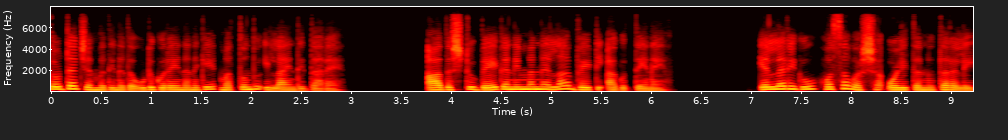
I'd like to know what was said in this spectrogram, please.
ದೊಡ್ಡ ಜನ್ಮದಿನದ ಉಡುಗೊರೆ ನನಗೆ ಮತ್ತೊಂದು ಇಲ್ಲ ಎಂದಿದ್ದಾರೆ. ಆದಷ್ಟು ಬೇಗ ನಿಮ್ಮನ್ನೆಲ್ಲ ಭೇಟಿ ಆಗುತ್ತೇನೆ. ಎಲ್ಲರಿಗೂ ಹೊಸ ವರ್ಷ ಒಳಿತನ್ನು ತರಲಿ.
